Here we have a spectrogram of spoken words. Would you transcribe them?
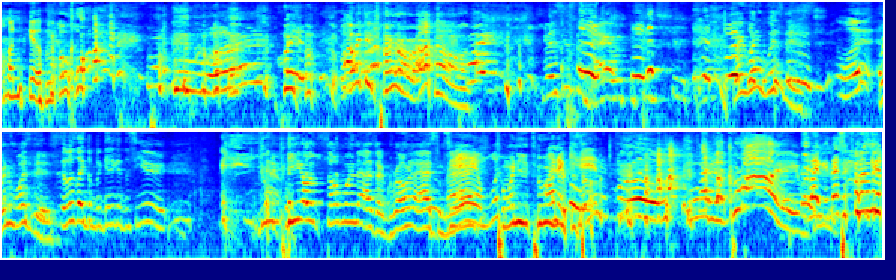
on him. what? Wait, why would you turn around? This is the guy with Wait, when was this? What? When was this? It was like the beginning of this year. You peed on someone as a grown ass man. Damn, what- 22 on a kid? old. Bro, that's a crime. Like, that's Literally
